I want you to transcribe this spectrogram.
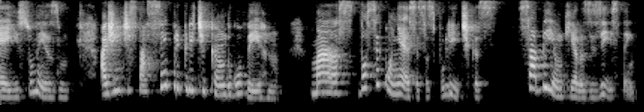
É isso mesmo. A gente está sempre criticando o governo, mas você conhece essas políticas? Sabiam que elas existem?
